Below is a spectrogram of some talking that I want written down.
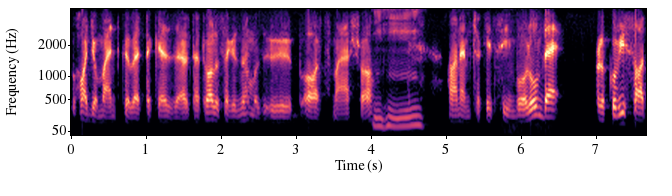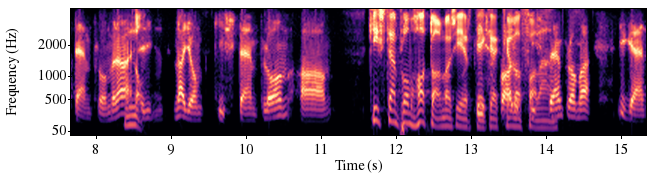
hagyományt követtek ezzel, tehát valószínűleg ez nem az ő arcmása, uh-huh. hanem csak egy szimbólum, de akkor vissza a templomra, no. egy nagyon kis templom, a Kis templom hatalmas értékekkel a falán. Kis templom, igen.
